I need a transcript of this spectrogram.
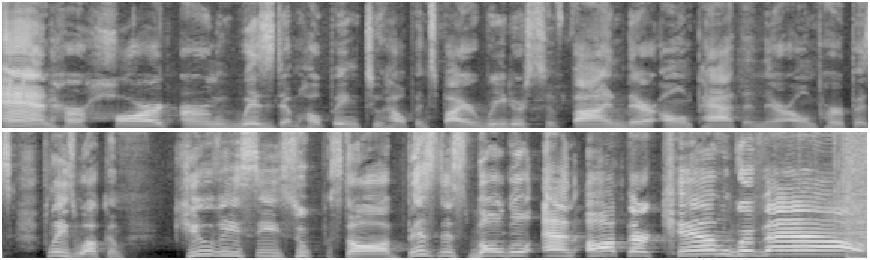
and her hard earned wisdom, hoping to help inspire readers to find their own path and their own purpose. Please welcome QVC superstar, business mogul, and author Kim Gravel.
